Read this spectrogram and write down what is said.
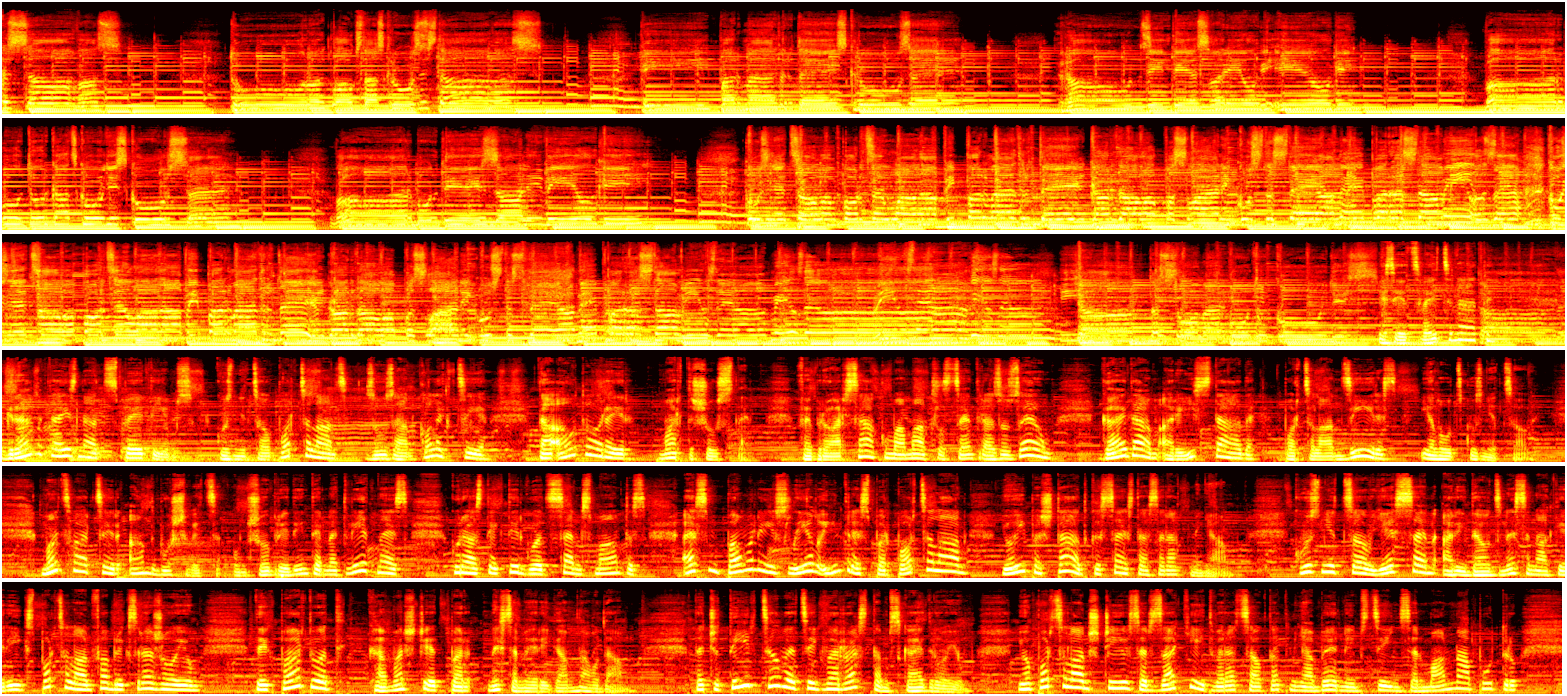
Rokas savas, turot plaukstās krūzes tavas. Par metru tejas krūzē, raudzīties var ilgi, ilgi. Varbūt tur kāds kuģis kursē. Varbūt tie ir zaļi vilki. Kuzņecova porcelānā piparmetru te. Gardā lapas lēni kustas tajā neparastā mīlzē Kuzņecova porcelānā piparmetru te. Gardā lapas lēni kustas tajā neparastā Mīlzē, mīlzē, mīlzē Jā, tas tomēr būtu kuģis. Esiet sveicināti! Grāmatā iznācis pētījums Kuzņecova porcelāns Zūzāna kolekcija. Tā autore ir Marta Šuste. Februāra sākumā Mākslas centrā Zuzeum gaidām arī izstāde Porcelāna dzīves ielūdz Kuzņecovi. Mans vārds ir Anna Bušvica, un šobrīd internetu vietnēs, kurās tiek tirgotas senas mantas, esmu pamanījusi lielu interesi par porcelānu, jo īpaši tādu, kas saistās ar atmiņām. Kuzņecova, Jesen, arī daudz nesenākie Rīgas porcelāna fabrikas ražojumi tiek pārdoti, kā man šķiet, par nesamērīgām naudām. Taču tīri cilvēcīgi var rast tam skaidrojumu, jo porcelāna šķīvis ar zaķīti var atsaukt atmiņā bērnības cīņas ar mannā putru,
